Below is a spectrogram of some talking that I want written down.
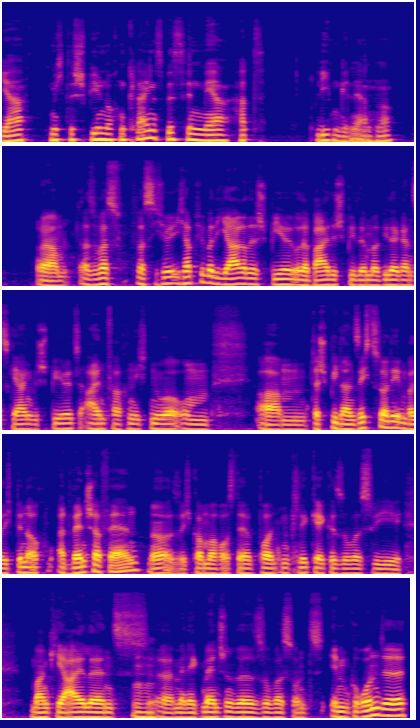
ja, mich das Spiel noch ein kleines bisschen mehr hat lieben gelernt, ne? Ja, also was, was ich, ich habe über die Jahre das Spiel oder beide Spiele immer wieder ganz gern gespielt. Einfach nicht nur, um ähm, das Spiel an sich zu erleben, weil ich bin auch Adventure-Fan. Ne? Also ich komme auch aus der Point-and-Click-Ecke, sowas wie Monkey Island, mhm. äh, Manic Mansion oder sowas. Und im Grunde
